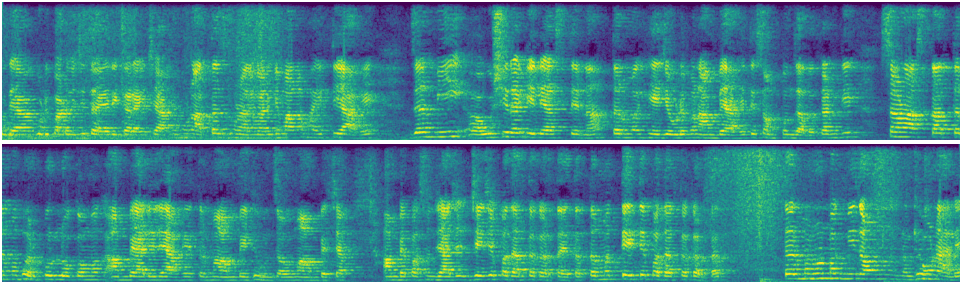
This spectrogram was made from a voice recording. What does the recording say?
उद्या गुढीपाडव्याची तयारी करायची आहे म्हणून आताच घेऊन आले. कारण की मला माहिती आहे जर मी उशिरा गेले असते ना तर मग हे जेवढे पण आंबे आहेत ते संपून जातात. कारण की सण असतात तर मग भरपूर लोक मग आंबे आलेले आहेत तर मग आंबे घेऊन जाऊ मग आंब्याच्या आंब्यापासून ज्या जे जे जे पदार्थ करता येतात तर मग ते ते पदार्थ करतात. तर म्हणून मग मी जाऊन घेऊन आले.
